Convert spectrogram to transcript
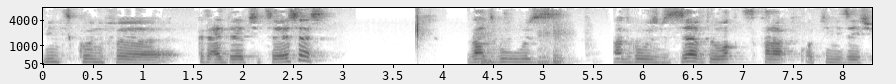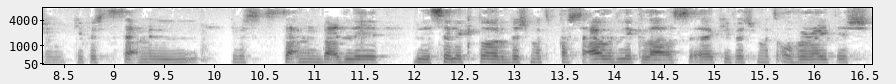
من تكون في كتعدل هادشي CSS غتجوز غتجوز بزاف د الوقت تقرا في optimisation كيفاش تستعمل كيفاش تستعمل بعد les les sélecteurs باش ما تبقاش تعاود les classes كيفاش ما تاوفررايتش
